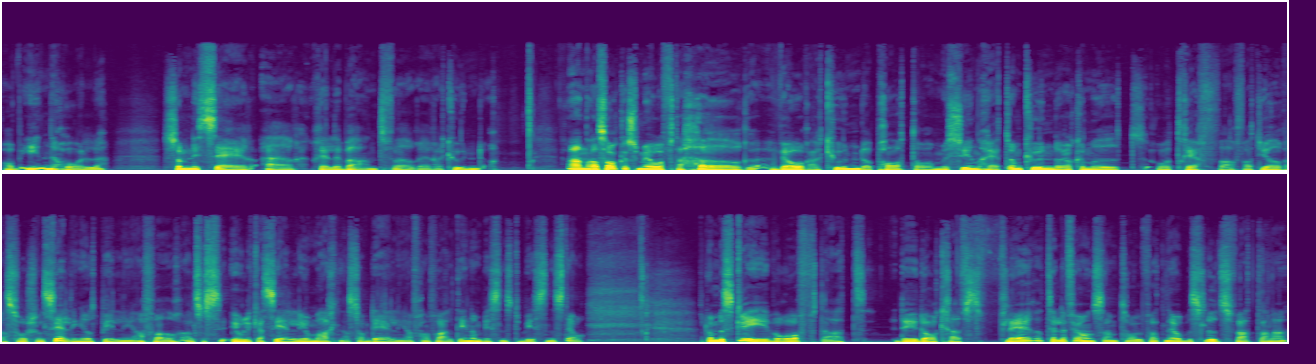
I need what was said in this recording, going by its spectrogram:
av innehåll som ni ser är relevant för era kunder. Andra saker som jag ofta hör våra kunder prata om, i synnerhet de kunder jag kommer ut och träffar för att göra social selling-utbildningar för, alltså olika sälj och marknadsavdelningar, framförallt inom business to business då. De beskriver ofta att det idag krävs fler telefonsamtal för att nå beslutsfattarna.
